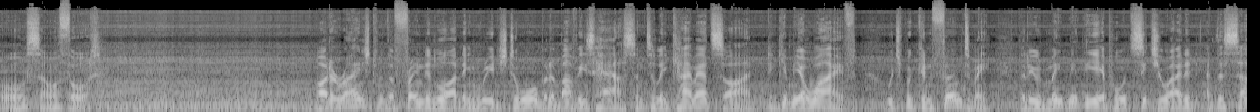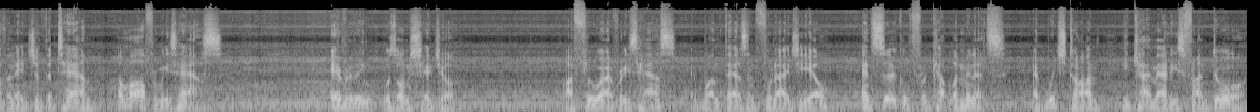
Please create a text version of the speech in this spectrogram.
Or so I thought. I'd arranged with a friend in Lightning Ridge to orbit above his house until he came outside to give me a wave, which would confirm to me that he would meet me at the airport situated at the southern edge of the town, a mile from his house. Everything was on schedule. I flew over his house at 1000 foot AGL and circled for a couple of minutes, at which time he came out his front door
